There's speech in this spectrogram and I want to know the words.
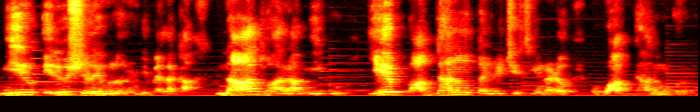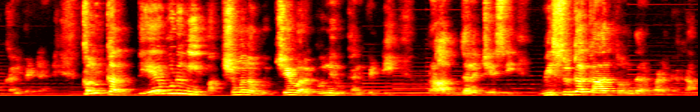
మీరు ఎరుషలేములో నుండి వెళ్ళక నా ద్వారా మీకు ఏ వాగ్దానము తండ్రి చేసి ఉన్నాడో వాగ్దానము కొరకు కనిపెట్టండి. కనుక దేవుడు నీ పక్షమున వచ్చే వరకు నీవు కనిపెట్టి ప్రార్థన చేసి విసుగక తొందరపడక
